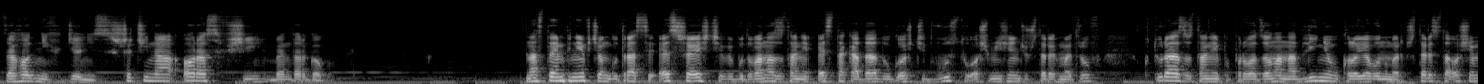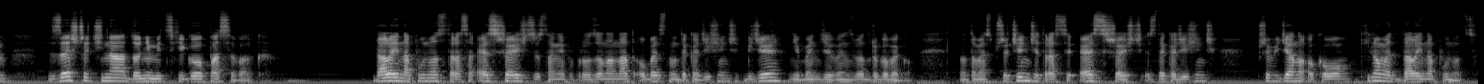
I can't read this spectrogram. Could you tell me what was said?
zachodnich dzielnic Szczecina oraz wsi Bendargowo. Następnie w ciągu trasy S6 wybudowana zostanie estakada długości 284 metrów, która zostanie poprowadzona nad linią kolejową nr 408 ze Szczecina do niemieckiego Pasewalk. Dalej na północ trasa S6 zostanie poprowadzona nad obecną DK10, gdzie nie będzie węzła drogowego. Natomiast przecięcie trasy S6 z DK10 przewidziano około kilometr dalej na północ.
